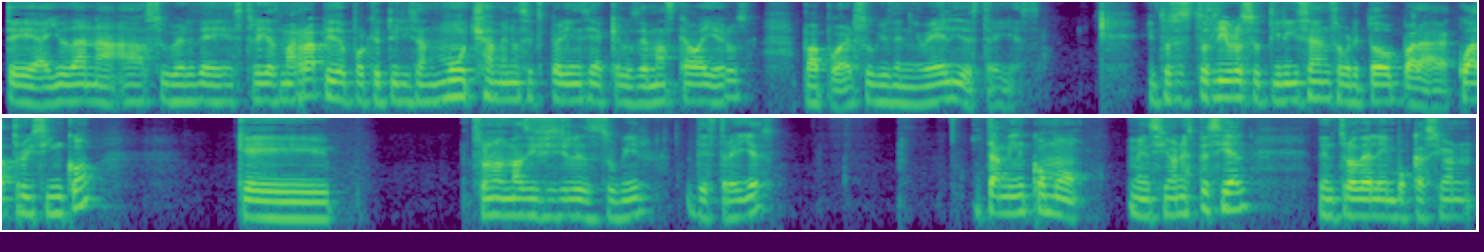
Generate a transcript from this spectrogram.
te ayudan a, a, subir de estrellas más rápido porque utilizan mucha menos experiencia que los demás caballeros para poder subir de nivel y de estrellas. Entonces estos libros se utilizan sobre todo para 4 y 5, que son los más difíciles de subir de estrellas. Y también como mención especial dentro de la invocación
